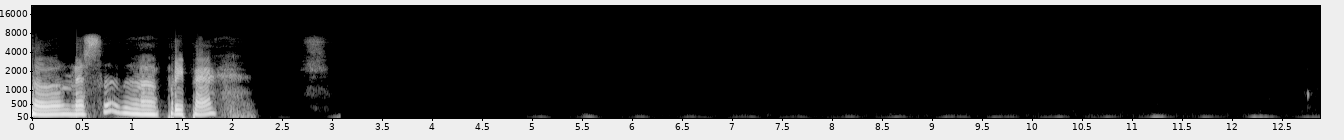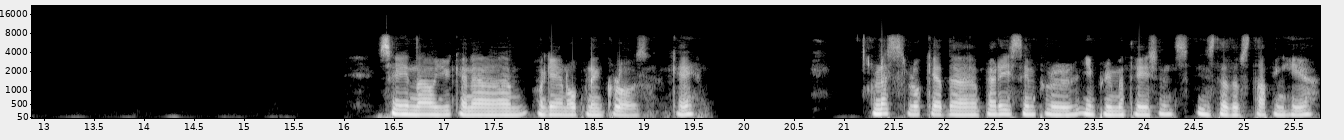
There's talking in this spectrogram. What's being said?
so let's uh, prepare. See now you can um, again open and close okay? Let's look at the very simple implementations instead of stopping here.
